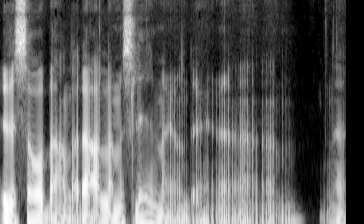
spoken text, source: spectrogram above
USA behandlade alla muslimer under eh, eh,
